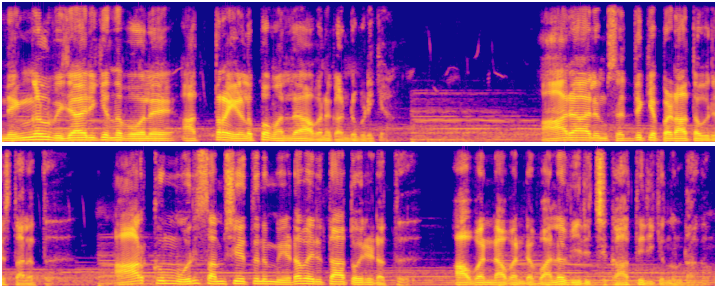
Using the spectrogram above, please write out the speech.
നിങ്ങൾ വിചാരിക്കുന്ന പോലെ അത്ര എളുപ്പമല്ല അവനെ കണ്ടുപിടിക്കാൻ. ആരാലും ശ്രദ്ധിക്കപ്പെടാത്ത ഒരു സ്ഥലത്ത് ആർക്കും ഒരു സംശയത്തിനും ഇടവരുത്താത്ത ഒരിടത്ത് അവൻ അവന്റെ വല വിരിച്ച് കാത്തിരിക്കുന്നുണ്ടാകും.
